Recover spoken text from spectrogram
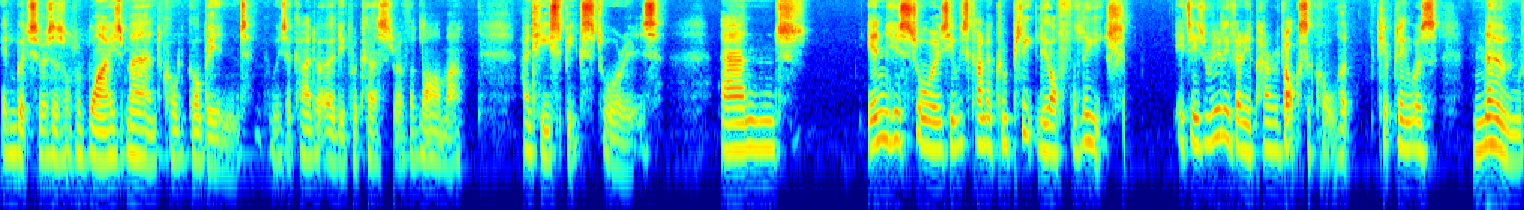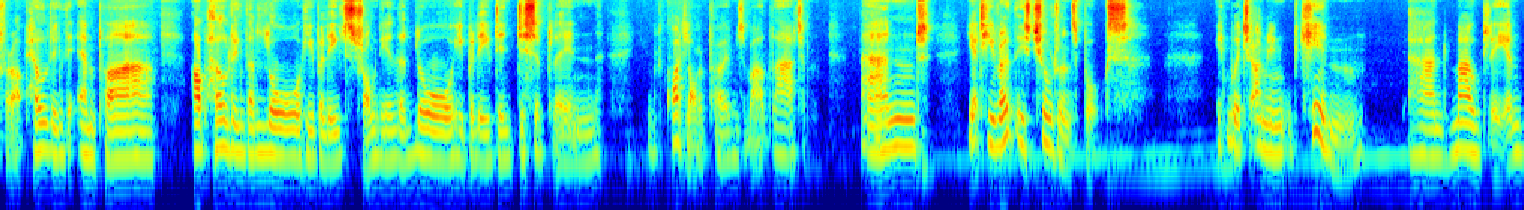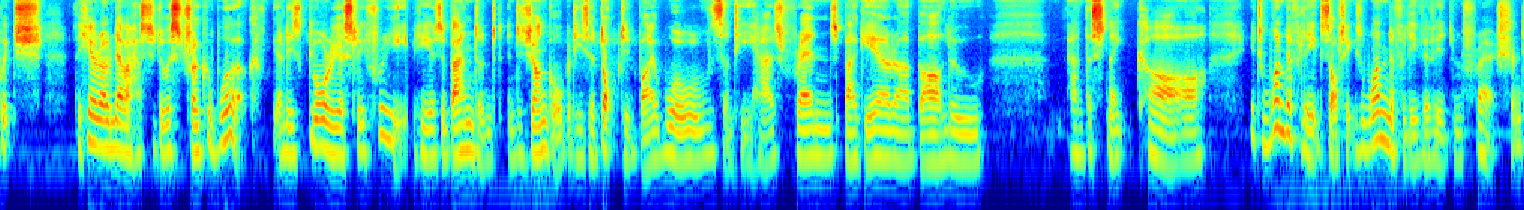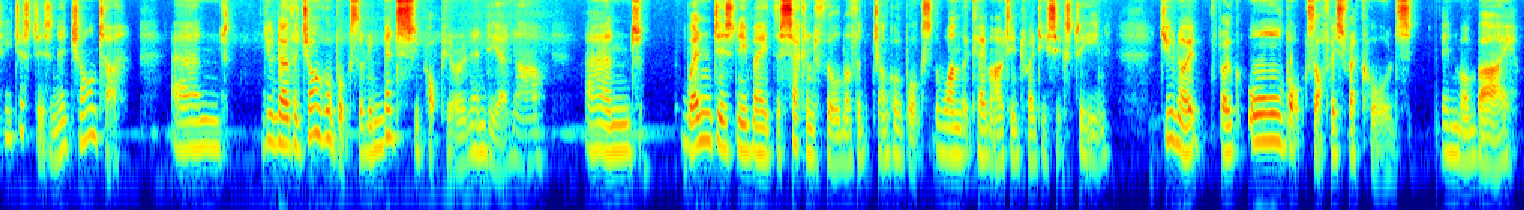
in which there is a sort of wise man called Gobind, who is a kind of early precursor of the Lama, and he speaks stories. And in his stories, he was kind of completely off the leash. It is really very paradoxical that Kipling was known for upholding the empire, upholding the law. He believed strongly in the law. He believed in discipline. Quite a lot of poems about that. And yet he wrote these children's books in which, I mean, Kim and Mowgli, in which the hero never has to do a stroke of work and is gloriously free. He is abandoned in the jungle, but he's adopted by wolves and he has friends, Bagheera, Baloo, and the snake Kaa. It's wonderfully exotic, it's wonderfully vivid and fresh, and he just is an enchanter. And you know, the Jungle Books are immensely popular in India now. And when Disney made the second film of the Jungle Books, the one that came out in 2016, do you know it broke all box office records in Mumbai,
